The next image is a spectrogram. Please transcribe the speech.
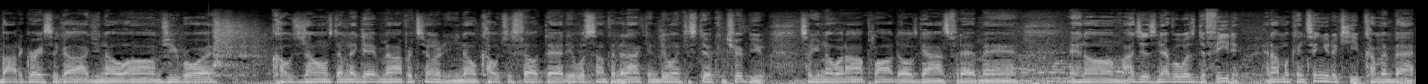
by the grace of God. You know, um, Geroy Coach Jones, them, they gave me an opportunity. You know, coaches felt that it was something that I can do and can still contribute. So, you know what, I applaud those guys for that, man. And um, I just never was defeated. And I'm going to continue to keep coming back.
